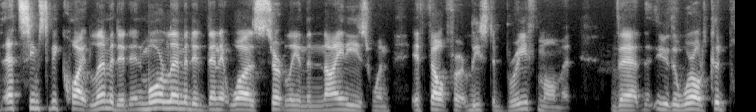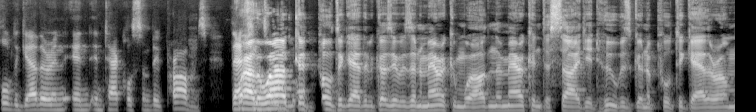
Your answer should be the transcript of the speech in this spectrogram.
that seems to be quite limited and more limited than it was certainly in the 90s when it felt for at least a brief moment that the world could pull together and, and, and tackle some big problems. That well, the world could pull together because it was an American world, and the American decided who was going to pull together on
